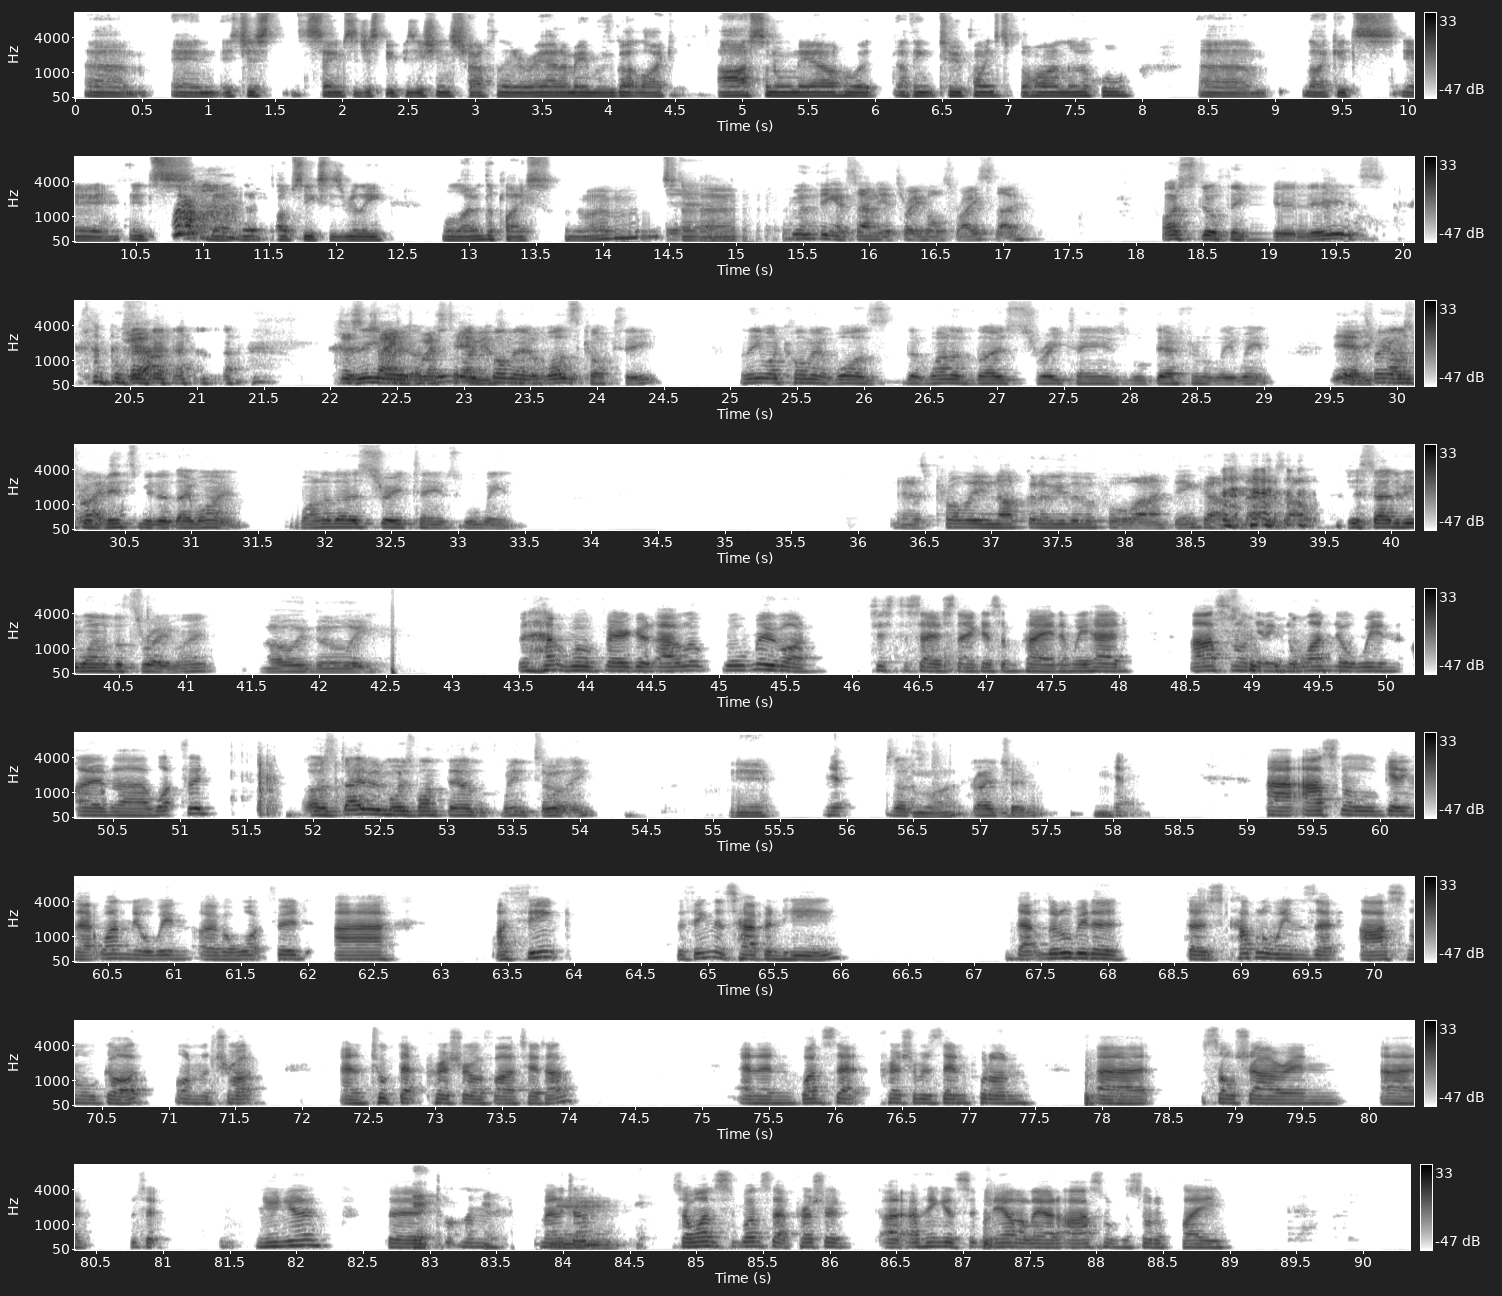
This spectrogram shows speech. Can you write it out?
Um, and it just seems to just be positions shuffling around. I mean, we've got like Arsenal now, who are, I think, two points behind Liverpool. Um, like it's, yeah, it's that, that top six is really all over the place at the moment. So, Good thing it's only a three horse race, though. I still think it is. Yeah. I Just think, change I, I think Ham. my comment Liverpool. was Coxie. I think my comment was that one of those three teams will definitely win. Yeah, you three can't horse race. convince me that they won't. One of those three teams will win. And it's probably not going to be Liverpool, I don't think, after that result. Just had to be one of the three, mate. Holy dooly. well, very good. Uh, we'll, we'll move on just to save Snaker some pain. And we had Arsenal getting the 1 0 win over Watford. Oh, it's David Moyes' 1000th win, too, I think. yeah, Yep. So that's I'm a great achievement. Yeah. Uh, Arsenal getting that 1 0 win over Watford. Uh, I think the thing that's happened here, that little bit of those couple of wins that Arsenal got on the trot and took that pressure off Arteta. And then once that pressure was then put on uh, Solskjaer and uh, was it Nuno, the Yeah, Tottenham yeah. manager? Mm. So once once that pressure, I, I think it's now allowed Arsenal to sort of play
